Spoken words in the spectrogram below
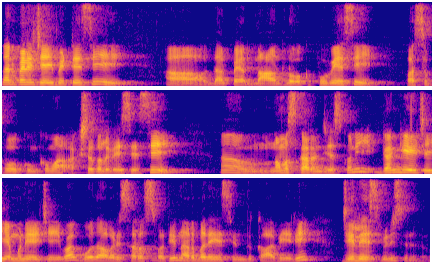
దానిపైన చేయి పెట్టేసి దానిపై దాంట్లో ఒక పువ్వు వేసి పసుపు కుంకుమ అక్షతలు వేసేసి నమస్కారం చేసుకొని గంగే చేయమునే చేయవ గోదావరి సరస్వతి నర్మదే సింధు కావేరి జలేస్మిని సునిధం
